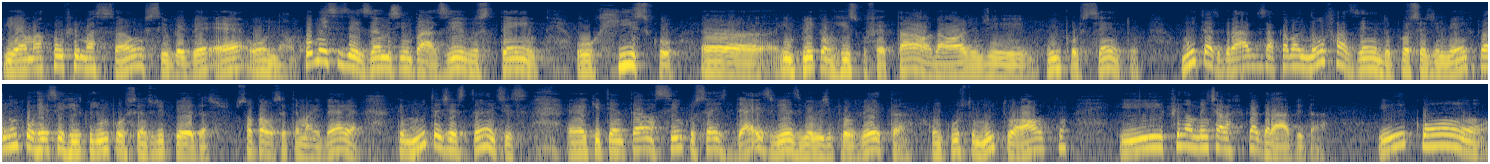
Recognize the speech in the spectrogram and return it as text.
e é uma confirmação se o bebê é ou não. Como esses exames invasivos têm o risco, uh, implicam um risco fetal da ordem de 1%, Muitas grávidas acabam não fazendo o procedimento para não correr esse risco de 1% de perdas. Só para você ter uma ideia, tem muitas gestantes é, que tentaram 5, 6, 10 vezes bebê de proveta, com custo muito alto, e finalmente ela fica grávida. E com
